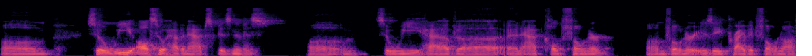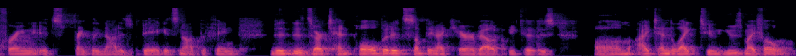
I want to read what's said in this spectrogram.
Um, so we also have an apps business. Um, so we have uh, an app called Phoner. Um, Phoner is a private phone offering. It's frankly not as big. It's not the thing that, that's our tent pole, but it's something I care about because um, I tend to like to use my phone.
